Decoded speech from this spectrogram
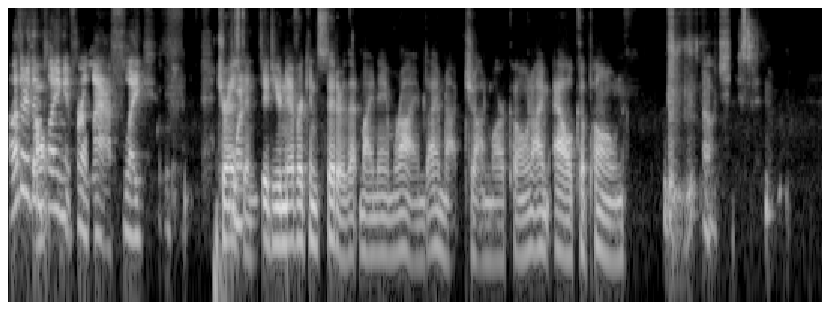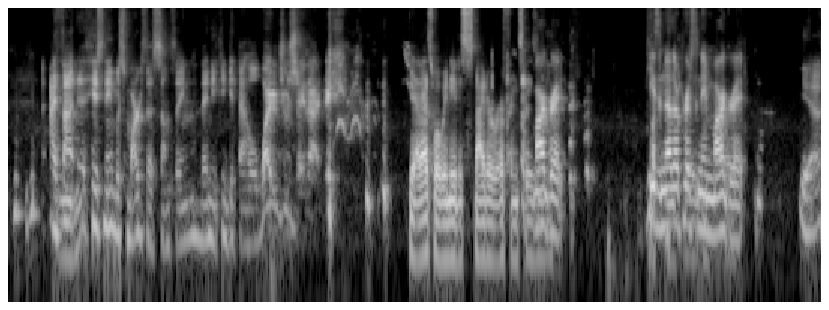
Other than Oh. playing it for a laugh, like Dresden, did you never consider that my name rhymed? I'm not John Marcone. I'm Al Capone. oh jeez. I thought his name was Martha something. Then you can get that whole. Why did you say that? Yeah, that's what we need is Snyder references. Margaret. He's another person named Margaret. yeah.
